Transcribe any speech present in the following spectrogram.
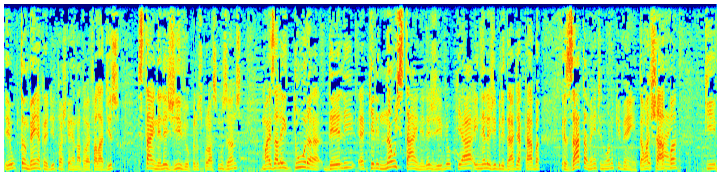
eu também acredito, acho que a Renata vai falar disso, está inelegível pelos próximos anos, mas a leitura dele é que ele não está inelegível, que a inelegibilidade acaba exatamente no ano que vem. Então a chapa que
